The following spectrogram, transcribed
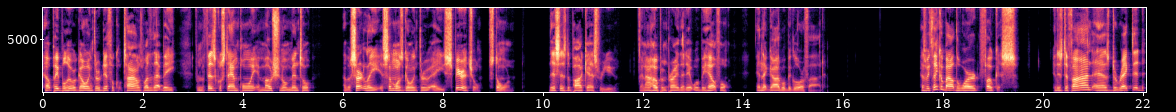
help people who are going through difficult times, whether that be from a physical standpoint, emotional, mental, uh, but certainly, if someone's going through a spiritual storm, this is the podcast for you. And I hope and pray that it will be helpful and that God will be glorified. As we think about the word focus, it is defined as directed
